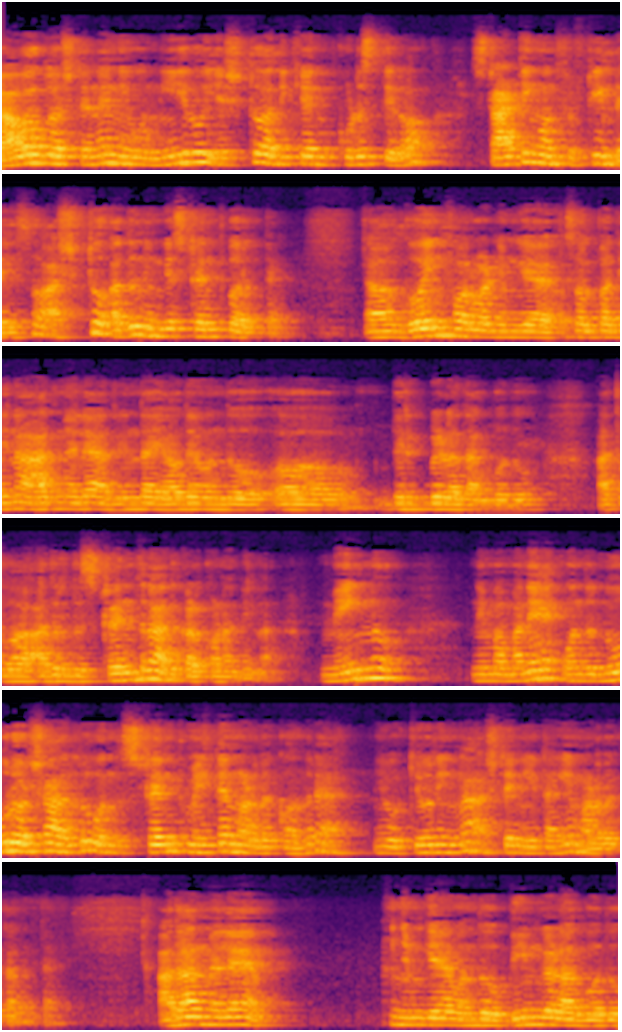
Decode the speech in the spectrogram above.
ಯಾವಾಗ್ಲೂ ಅಷ್ಟೇನೆ ನೀವು ನೀರು ಎಷ್ಟು ಅದಕ್ಕೆ ಕುಡಿಸ್ತಿರೋ ಸ್ಟಾರ್ಟಿಂಗ್ ಒಂದು ಫಿಫ್ಟೀನ್ ಡೇಸ್ ಅಷ್ಟು ಅದು ನಿಮ್ಗೆ ಸ್ಟ್ರೆಂತ್ ಬರುತ್ತೆ. ಗೋಯಿಂಗ್ ಫಾರ್ವರ್ಡ್ ನಿಮ್ಗೆ ಸ್ವಲ್ಪ ದಿನ ಆದ್ಮೇಲೆ ಅದರಿಂದ ಯಾವುದೇ ಒಂದು ಬಿರುಕು ಬೀಳೋದಾಗ್ಬೋದು ಅಥವಾ ಅದ್ರದ್ದು ಸ್ಟ್ರೆಂತ್ನ ಅದು ಕಳ್ಕೊಳೋದಿಲ್ಲ. ಮೇಯ್ನು ನಿಮ್ಮ ಮನೆ ಒಂದು ನೂರು ವರ್ಷ ಆದರೂ ಒಂದು ಸ್ಟ್ರೆಂತ್ ಮೇಂಟೈನ್ ಮಾಡಬೇಕು ಅಂದರೆ ನೀವು ಕ್ಯೂರಿಂಗ್ನ ಅಷ್ಟೇ ನೀಟಾಗಿ ಮಾಡಬೇಕಾಗುತ್ತೆ. ಅದಾದಮೇಲೆ ನಿಮಗೆ ಒಂದು ಬೀಮ್ಗಳಾಗ್ಬೋದು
